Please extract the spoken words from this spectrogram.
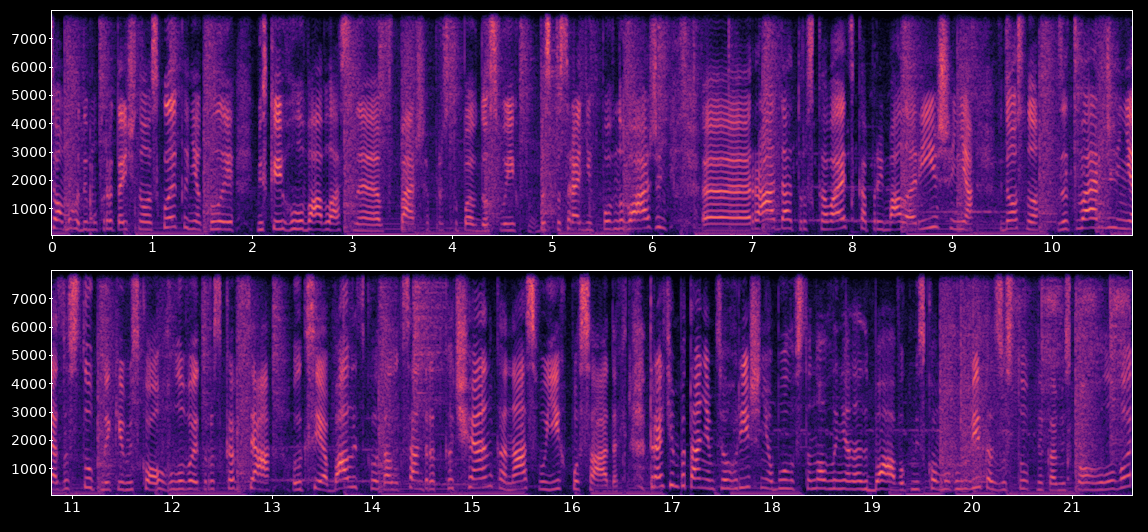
сьомого демократичного скликання, коли міський голова власне вперше приступив до своїх безпосередніх повноважень. е, Рада Трускавецька приймала рішення відносно затвердження заступників міського голови Трускавця Олексія Балицького та Олександра Ткаченка на своїх посадах. Третім питанням цього рішення було встановлення надбавок міському голові та заступника міського голови.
